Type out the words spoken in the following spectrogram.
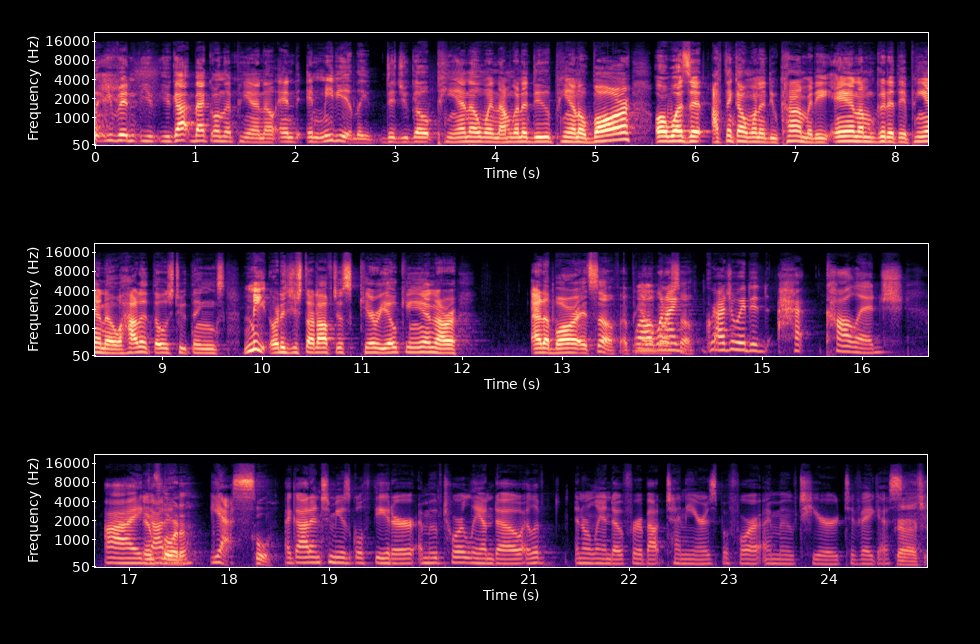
you've been you, you got back on the piano and immediately did you go piano when I'm gonna do piano bar or was it I think I want to do comedy and I'm good at the piano? How did those two things meet? Or did you start off just karaokeing or at a bar itself? At a Well, when I itself? graduated ha- college, I In got Florida? yes, Cool. I got into musical theater. I moved to Orlando. I lived in Orlando for about ten years before I moved here to Vegas. Gotcha.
